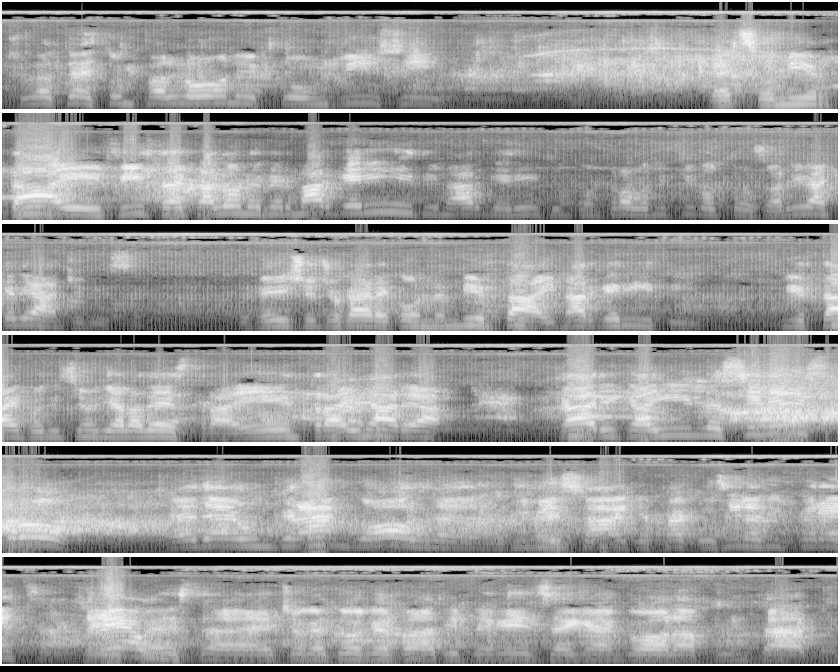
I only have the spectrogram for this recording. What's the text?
sulla testa un pallone con Visi. Verso Mirtai, filtra il pallone per Margheriti, Margheriti un controllo difficoltoso, arriva anche De Angelis, preferisce giocare con Mirtai, Margheriti, Mirtai in posizione di alla destra, entra in area, carica il sinistro, ed è un gran gol di Mirtai che fa così la differenza. Sì, questo è il giocatore che fa la differenza, il gran gol ha puntato,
